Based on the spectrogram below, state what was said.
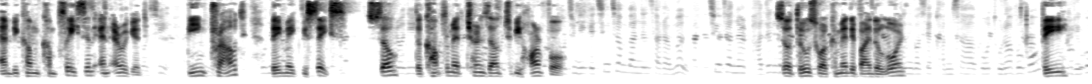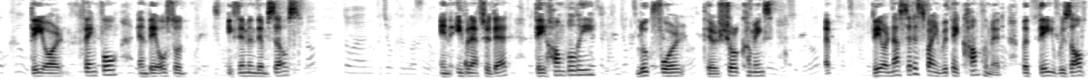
and become complacent and arrogant. Being proud, they make mistakes. So the compliment turns out to be harmful. So those who are commended by the Lord, they they are thankful and they also examine themselves. And even after that, they humbly look for their shortcomings. They are not satisfied with a compliment, but they resolve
